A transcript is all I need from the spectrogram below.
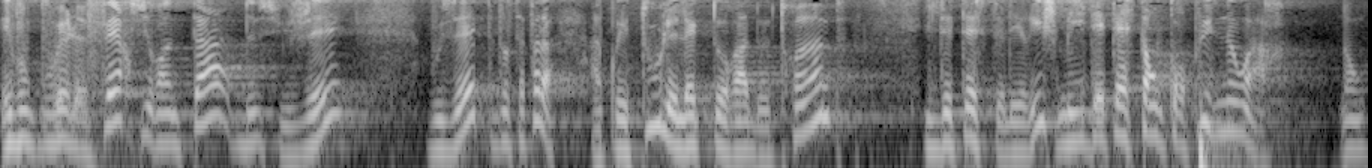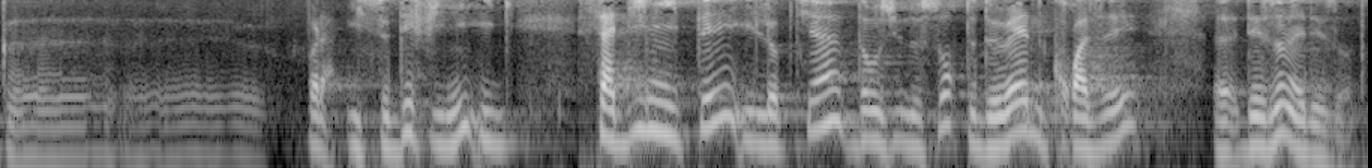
Et vous pouvez le faire sur un tas de sujets vous êtes dans cette phase-là. Après tout, l'électorat de Trump, il déteste les riches, mais il déteste encore plus les noirs. Donc, euh, voilà, il se définit, sa dignité, il l'obtient dans une sorte de haine croisée euh, des uns et des autres.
